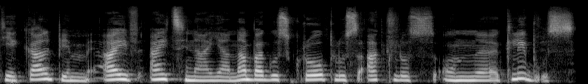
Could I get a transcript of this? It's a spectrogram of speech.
tie kalpiem aicināja nabagus, kroplus, aklus un uh, klibus.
